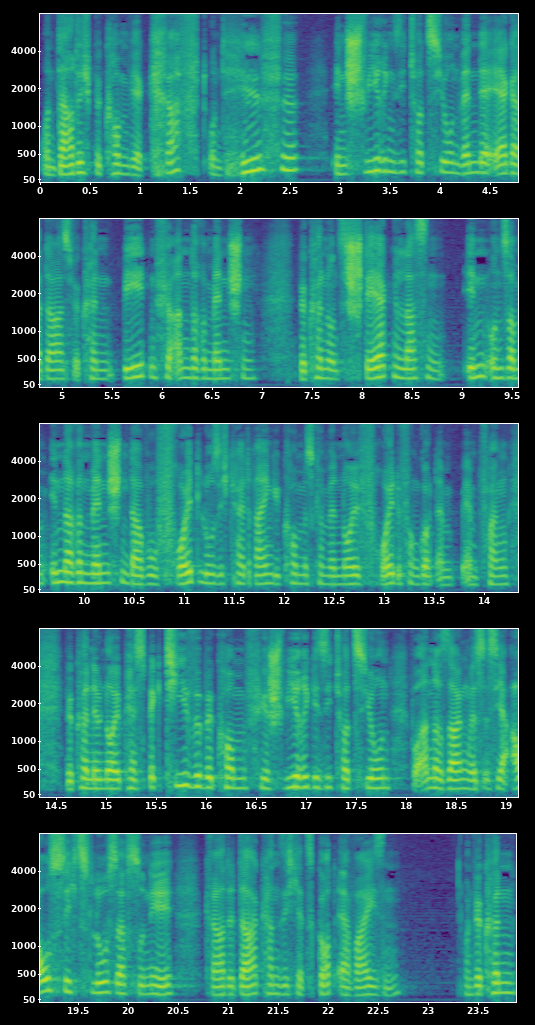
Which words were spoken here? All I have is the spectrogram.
Und dadurch bekommen wir Kraft und Hilfe in schwierigen Situationen, wenn der Ärger da ist. Wir können beten für andere Menschen. Wir können uns stärken lassen in unserem inneren Menschen, da wo Freudlosigkeit reingekommen ist, können wir neue Freude von Gott empfangen. Wir können eine neue Perspektive bekommen für schwierige Situationen, wo andere sagen, es ist ja aussichtslos, sagst du, nee, gerade da kann sich jetzt Gott erweisen. Und wir können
